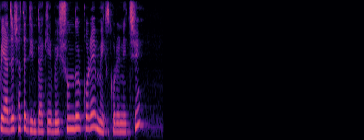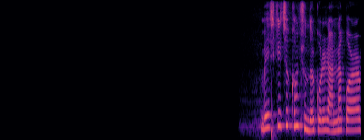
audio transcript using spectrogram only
পেঁয়াজের সাথে ডিমটাকে বেশ সুন্দর করে মিক্স করে নিচ্ছি। বেশ কিছুক্ষণ সুন্দর করে রান্না করার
